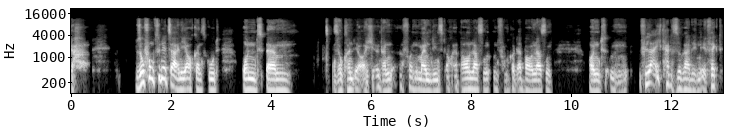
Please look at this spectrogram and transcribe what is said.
ja, so funktioniert es eigentlich auch ganz gut. Und ähm, so könnt ihr euch dann von meinem Dienst auch erbauen lassen und von Gott erbauen lassen. Und hm, vielleicht hat es sogar den Effekt,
